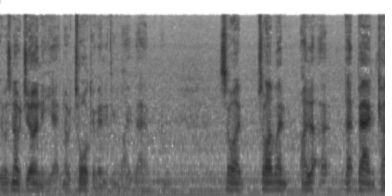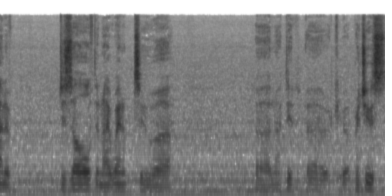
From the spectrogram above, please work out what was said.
There was no Journey yet. No talk of anything like that. And so I so I went. I uh, that band kind of dissolved, and I went to. Uh, uh, and I did uh, produce,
